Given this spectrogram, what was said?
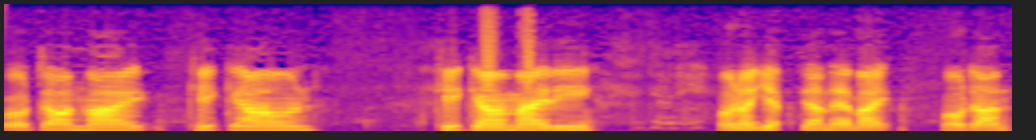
Well done, mate. Keep going. Keep going, matey. Well done. Yep, down there, mate. Well done.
